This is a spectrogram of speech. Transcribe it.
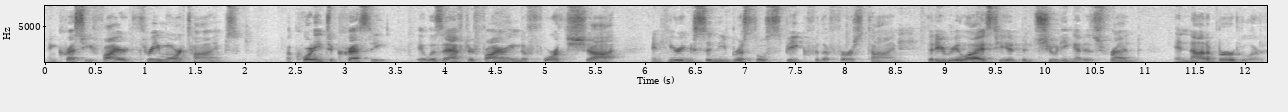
and Cressy fired three more times. According to Cressy, it was after firing the fourth shot and hearing Sidney Bristol speak for the first time that he realized he had been shooting at his friend and not a burglar.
